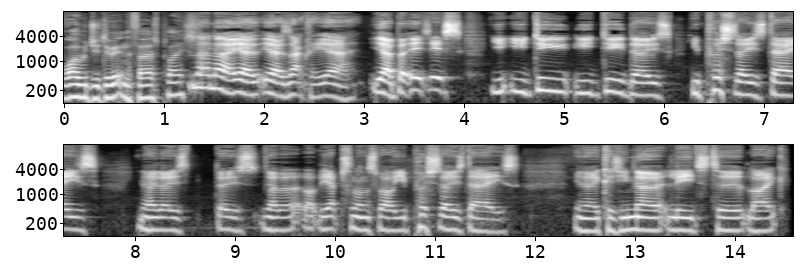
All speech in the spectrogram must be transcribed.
why would you do it in the first place? No, no, yeah, yeah, exactly, yeah, yeah. But it's it's you you do you do those you push those days, you know, those those you know the, like the epsilon swell. You push those days, you know, because you know it leads to like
